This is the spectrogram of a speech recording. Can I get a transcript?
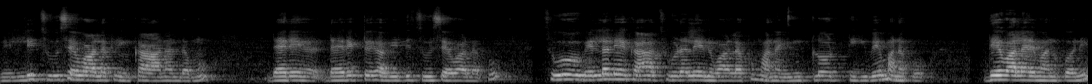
వెళ్ళి చూసే వాళ్ళకి ఇంకా ఆనందము. డైరె డైరెక్ట్గా వెళ్ళి చూసే వాళ్ళకు చూ వెళ్ళలేక చూడలేని వాళ్ళకు మన ఇంట్లో టీవీ మనకు దేవాలయం అనుకొని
